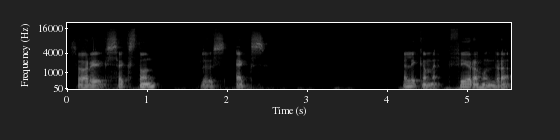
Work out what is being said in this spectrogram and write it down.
så har jag 16 plus x är lika med 400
